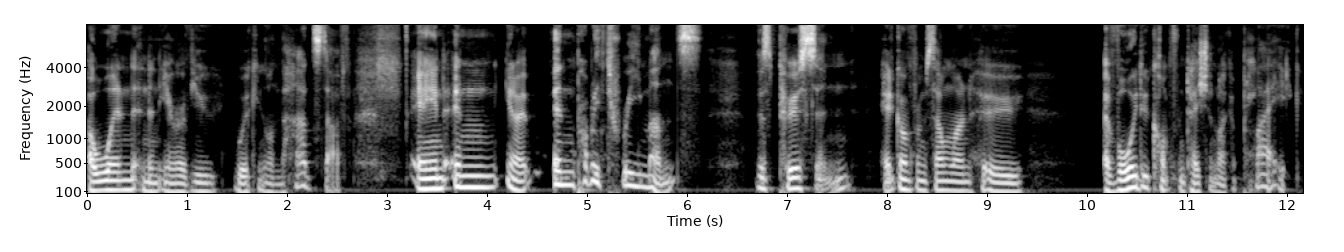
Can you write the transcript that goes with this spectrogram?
a win in an area of you working on the hard stuff, and in you know in probably three months, this person had gone from someone who avoided confrontation like a plague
